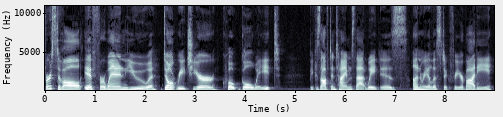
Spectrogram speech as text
First of all, if or when you don't reach your quote goal weight, because oftentimes that weight is unrealistic for your body,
